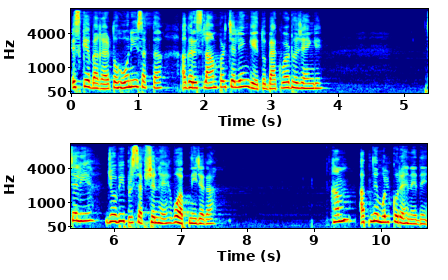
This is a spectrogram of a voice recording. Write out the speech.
اس کے بغیر تو ہو نہیں سکتا۔ اگر اسلام پر چلیں گے تو بیکورڈ ہو جائیں گے۔ چلیے، جو بھی پرسیپشن ہے وہ اپنی جگہ۔ ہم اپنے ملک کو رہنے دیں،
